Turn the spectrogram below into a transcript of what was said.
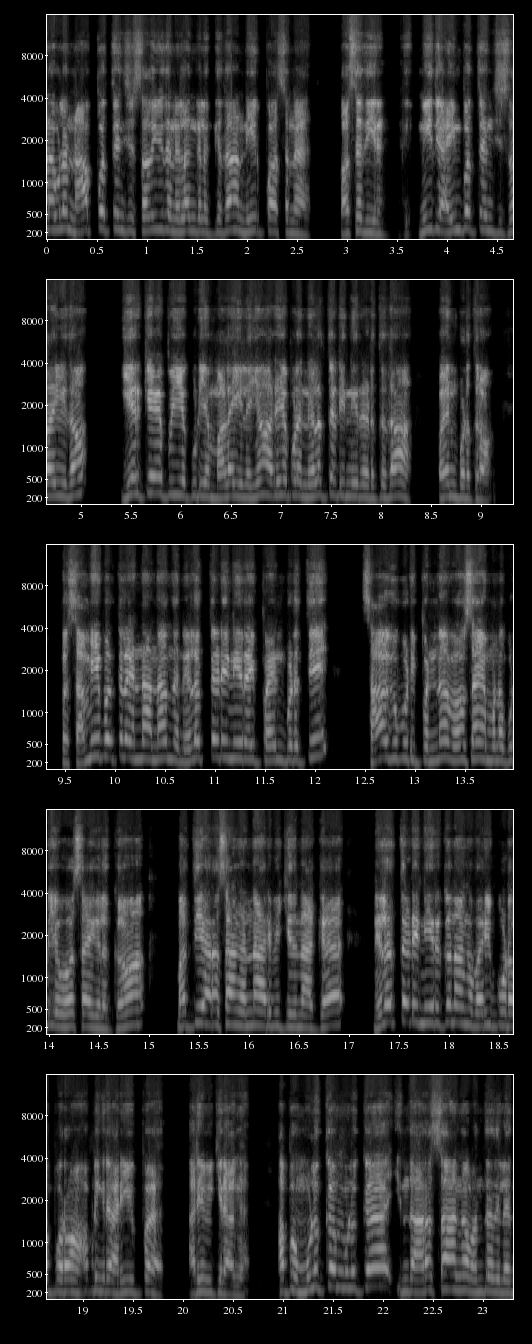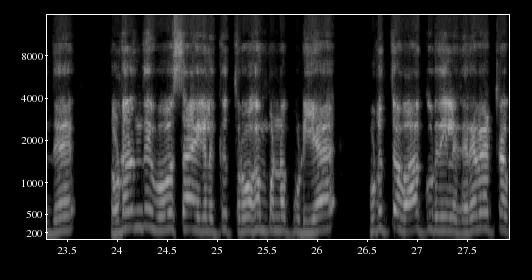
அளவுல 45% சதவீத நிலங்களுக்கு தான் நீர்ப்பாசன வசதி இருக்கு. மீதி 55% சதவீதம் இயற்கையை பெய்யக்கூடிய மழையிலையும் அதே போல நிலத்தடி நீர் எடுத்து தான் பயன்படுத்துறோம். இப்ப சமீபத்துல என்னன்னா அந்த நிலத்தடி நீரை பயன்படுத்தி சாகுபடி பண்ண விவசாயம் பண்ணக்கூடிய விவசாயிகளுக்கும் மத்திய அரசாங்கம் என்ன அறிவிக்குதுனாக்க நிலத்தடி நீருக்கும் நாங்க வரி போட போறோம் அப்படிங்கிற அறிவிப்பை அறிவிக்கிறாங்க. அப்ப முழுக்க முழுக்க இந்த அரசாங்கம் வந்ததுல இருந்து தொடர்ந்து விவசாயிகளுக்கு துரோகம் பண்ணக்கூடிய கொடுத்த வாக்குறுதிகளை நிறைவேற்ற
